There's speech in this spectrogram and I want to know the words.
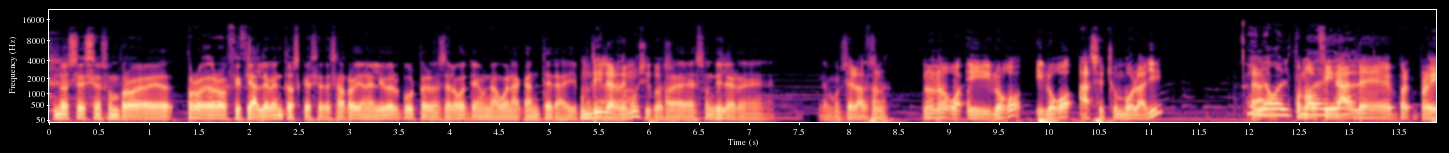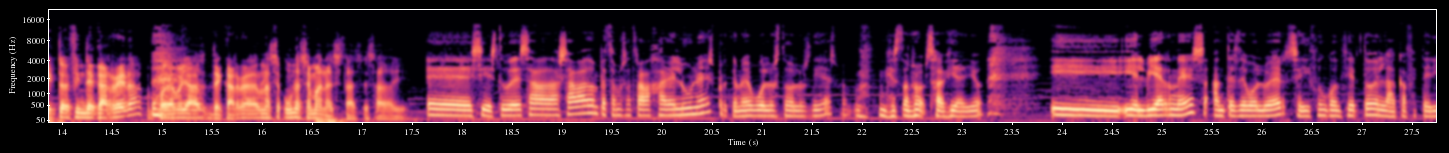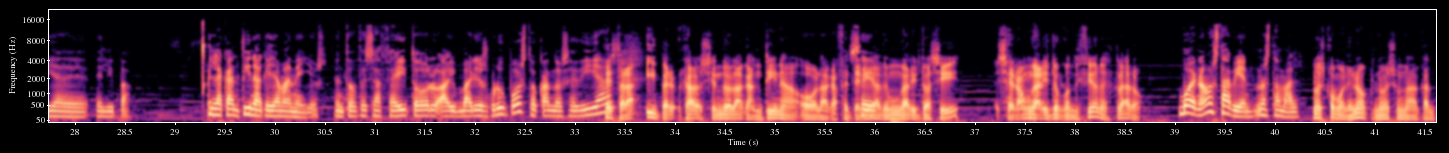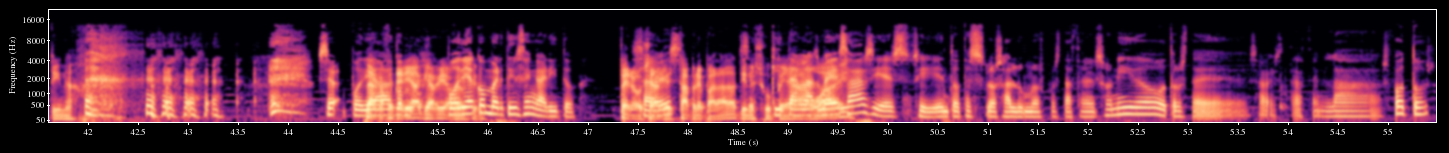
No sé si es un prove- proveedor oficial de eventos que se desarrollan en Liverpool, pero desde luego tiene una buena cantera ahí. Un para- dealer de músicos para- es un dealer de, de músicos. de la zona. No, no, y luego, y luego has hecho un bolo allí. Y luego el Como día- final de pro- proyecto de fin de carrera, podemos ya de carrera de una, una semana estás, estás allí. Eh, sí, estuve de sábado a sábado, empezamos a trabajar el lunes, porque no hay vuelos todos los días, y esto no lo sabía yo. Y, y el viernes, antes de volver, se hizo un concierto en la cafetería de, de Lipa. En la cantina que llaman ellos. Entonces se hace ahí todo, hay varios grupos tocando ese día. Estará hiper, claro, siendo la cantina o la cafetería Sí. de un garito así, será un garito en condiciones, claro. Bueno, está bien, no está mal. No es como el Enoch, no es una cantina. Se- podía cafetería con- aquí arriba, podía convertirse en garito. Pero, o sea, que ¿sabes? está preparada, tiene Se su quitan PA las guay. mesas y es sí entonces los alumnos pues te hacen el sonido otros te sabes te hacen las fotos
